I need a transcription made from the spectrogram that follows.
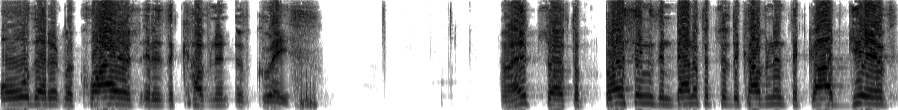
all that it requires, it is a covenant of grace. Alright? So if the blessings and benefits of the covenant that God gives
